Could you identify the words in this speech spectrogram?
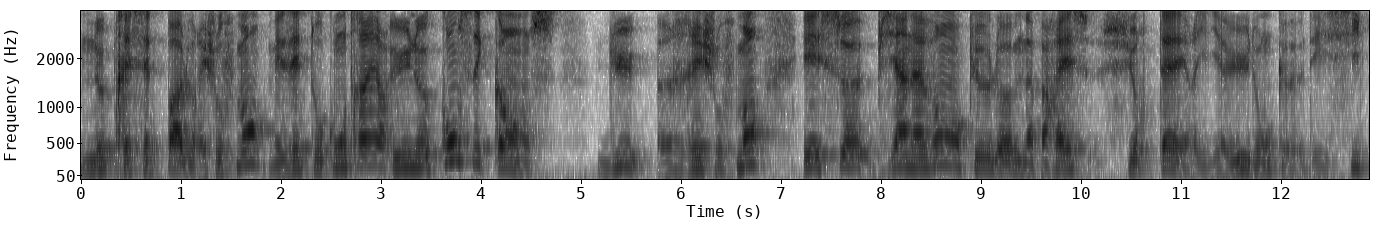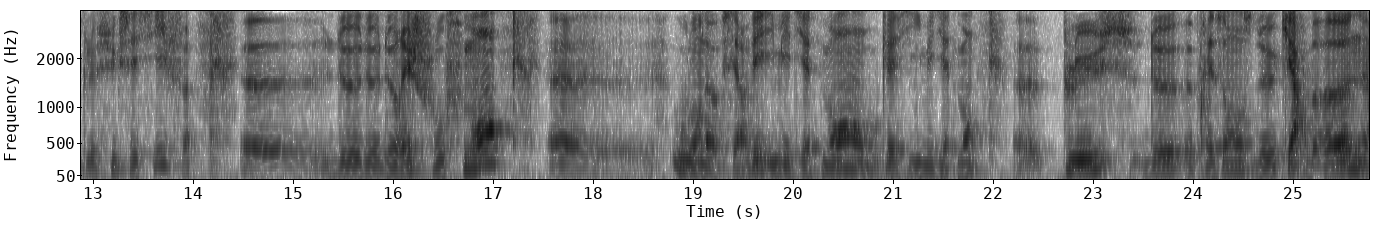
ne précède pas le réchauffement, mais est au contraire une conséquence du réchauffement, et ce bien avant que l'homme n'apparaisse sur Terre. Il y a eu donc euh, des cycles successifs euh, de, réchauffement euh, où l'on a observé immédiatement ou quasi immédiatement plus de présence de carbone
